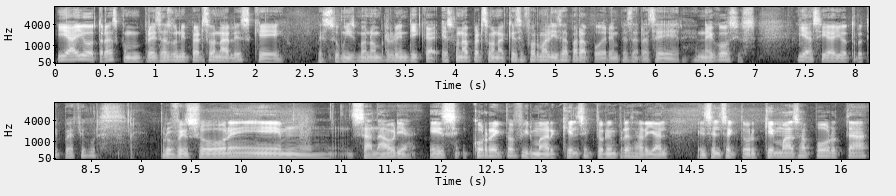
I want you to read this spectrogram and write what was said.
Y hay otras como empresas unipersonales que pues su mismo nombre lo indica, es una persona que se formaliza para poder empezar a hacer negocios. Y así hay otro tipo de figuras. Profesor eh, Sanabria, ¿es correcto afirmar que el sector empresarial es el sector que más aporta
